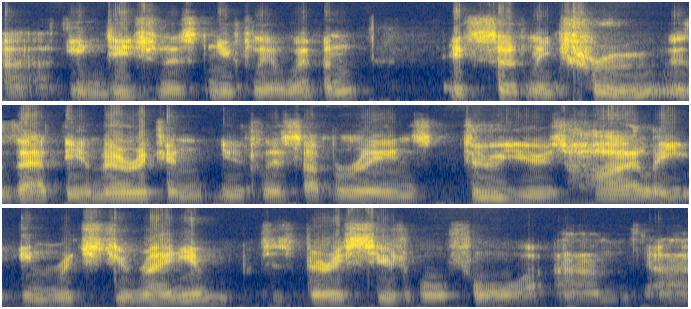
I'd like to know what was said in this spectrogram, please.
uh, indigenous nuclear weapon. It's certainly true that the American nuclear submarines do use highly enriched uranium, which is very suitable for um, uh,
